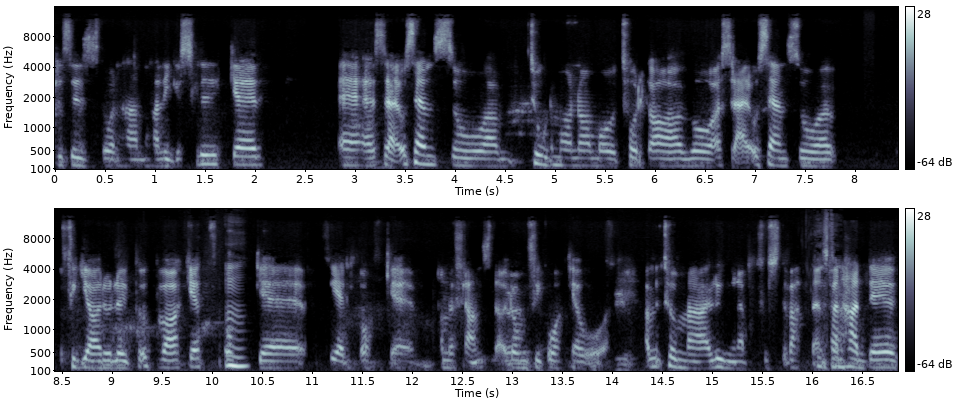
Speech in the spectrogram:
precis då han, han ligger och skriker. Eh, så där. Och sen så um, tog de honom och torkade av och sådär. Och sen så fick jag rulla ut på uppvaket Mm. och eh, Fredrik och eh, ja, Frans då, de fick åka och ja, tumma lungorna på fostervatten. För han hade,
